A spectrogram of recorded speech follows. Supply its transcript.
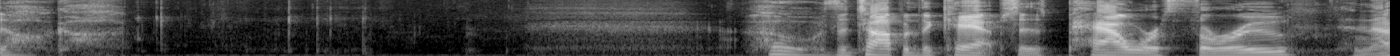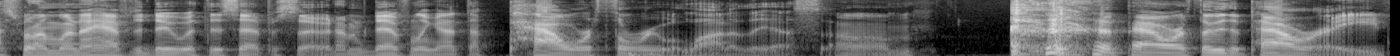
Oh, God. Oh, the top of the cap says power through, and that's what I'm going to have to do with this episode. I'm definitely going to power through a lot of this. Um, power through the Powerade.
